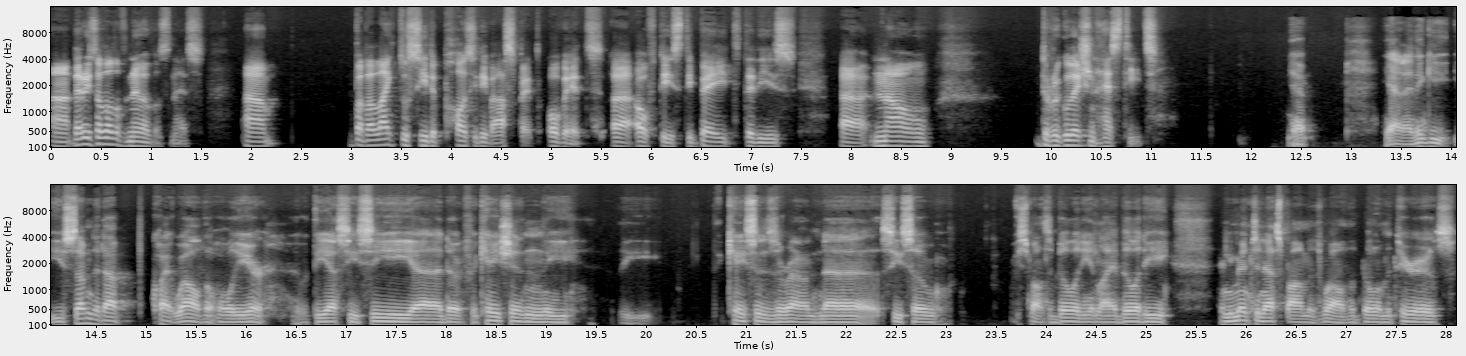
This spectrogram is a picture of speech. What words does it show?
Uh, there is a lot of nervousness. Um, but I like to see the positive aspect of it, uh, of this debate that is uh, now the regulation has teeth. Yep. Yeah, and I think you, you summed it up quite well the whole year with the SEC uh, notification, the, the, the cases around uh, CISO responsibility and liability, and you mentioned SBOM as well, the bill of materials.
